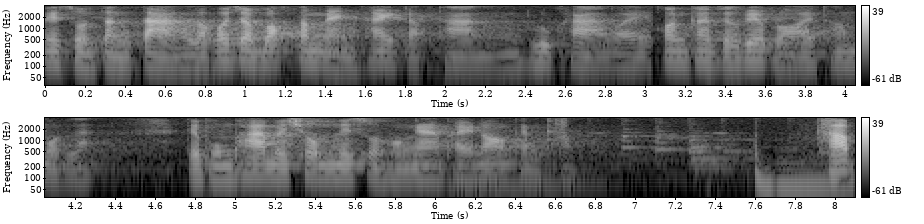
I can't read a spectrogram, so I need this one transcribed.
ในส่วนต่างๆ เราก็จะบล็อกตำแหน่งให้กับทางลูกค้าไว้ค่อนข้างจะเรียบร้อยทั้งหมดแล้ว เดี๋ยวผมพาไปชมในส่วนของงานภายนอกกันครับ ครับ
